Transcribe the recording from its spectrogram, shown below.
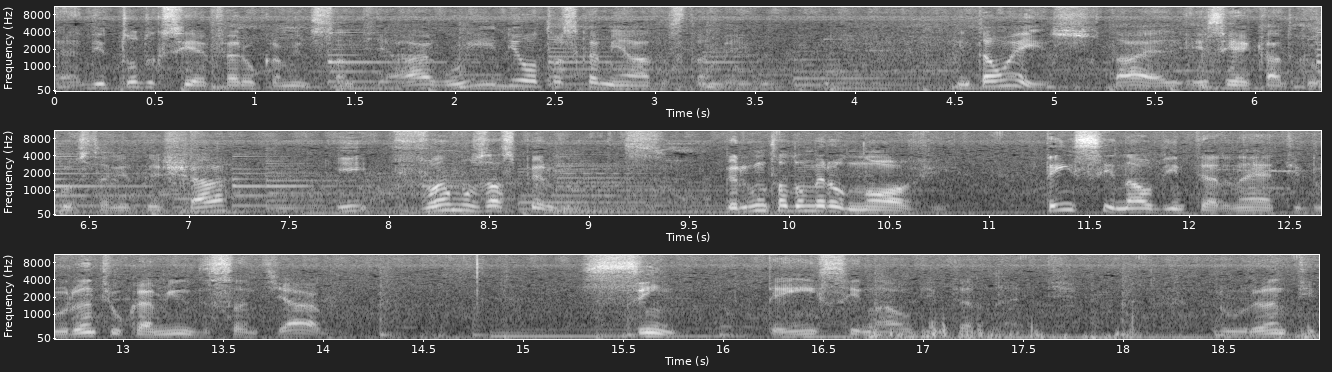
é, de tudo que se refere ao caminho de Santiago e de outras caminhadas também. Então é isso, tá? É esse recado que eu gostaria de deixar e vamos às perguntas. Pergunta número 9. Tem sinal de internet durante o caminho de Santiago? Sim, tem sinal de internet durante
